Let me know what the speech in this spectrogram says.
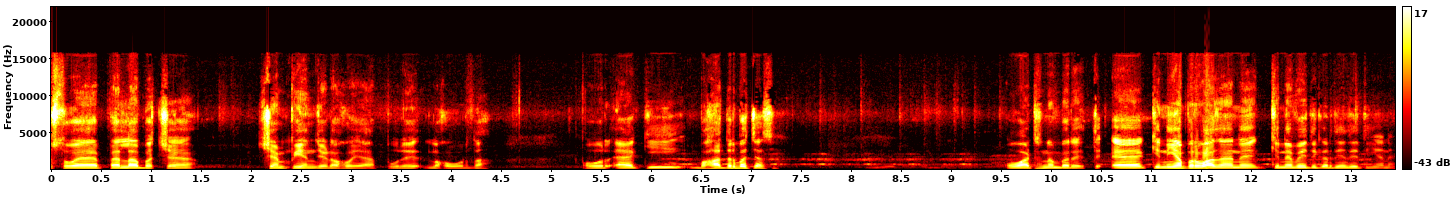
ਦੋਸਤੋ ਇਹ ਪਹਿਲਾ ਬੱਚਾ ਚੈਂਪੀਅਨ ਜਿਹੜਾ ਹੋਇਆ ਪੂਰੇ ਲਾਹੌਰ ਦਾ। ਔਰ ਇਹ ਕੀ ਬਹਾਦਰ ਬੱਚਾ ਸੀ? ਉਹ 8 ਨੰਬਰ ਹੈ ਤੇ ਇਹ ਕਿੰਨੀਆਂ ਪਰਵਾਜ਼ਾਂ ਨੇ, ਕਿੰਨੇ ਵਜੇ ਤੱਕ ਦੀਆਂ ਦਿੱਤੀਆਂ ਨੇ?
